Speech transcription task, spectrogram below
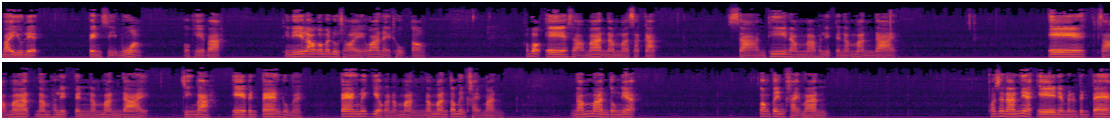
ไบยูเลตเป็นสีม่วง โอเคป่ะ ทีนี้เราก็มาดูช้อยว่าไหนถูกต้อง เขาบอก A สามารถนำมาสกัดสารที่นำมาผลิตเป็นน้ำมันได้ A สามารถนำผลิตเป็นน้ำมันได้ จริงป่ะ A เป็นแป้งถูกไหม แป้งไม่เกี่ยวกับน้ำมัน น้ำมันต้องเป็นไขมัน น้ำมันตรงเนี้ยต้องเป็นไขมัน เพราะฉะนั้นเนี่ย A เนี่ยมันเป็นแป้ง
